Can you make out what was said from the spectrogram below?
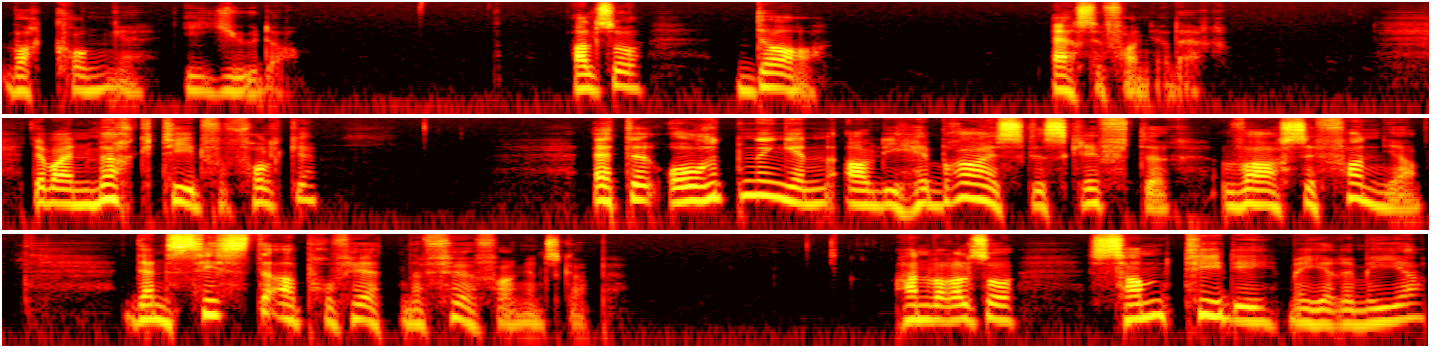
var konge i Juda. Altså, da er Sefanya der. Det var en mørk tid for folket. Etter ordningen av de hebraiske skrifter var Sefanya den siste av profetene før fangenskapet. Han var altså samtidig med Jeremia,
